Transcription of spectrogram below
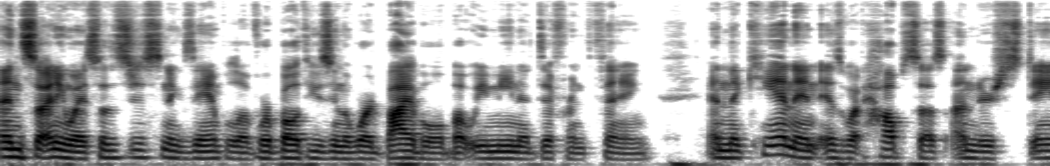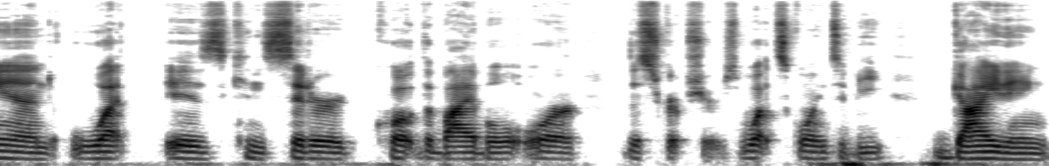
and so anyway, so this is just an example of we're both using the word Bible, but we mean a different thing. And the canon is what helps us understand what is considered, quote, the Bible or the scriptures, what's going to be guiding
